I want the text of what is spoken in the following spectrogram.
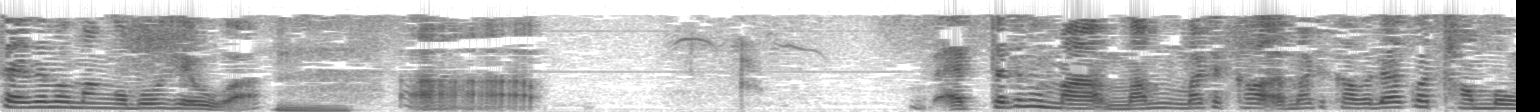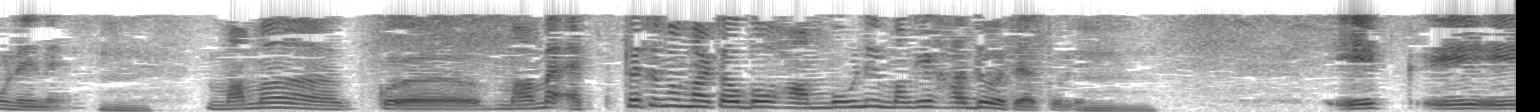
තැනම මම ඔබව හෙව්වා. ඇත්තටම මම මට මට කවදාකවත් හම්බ වුණේ නැහැ. මම මම ඇත්තටම මට ඔබ හම්බ වුණේ මගේ හදවත ඇතුලේ. ඒ ඒ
